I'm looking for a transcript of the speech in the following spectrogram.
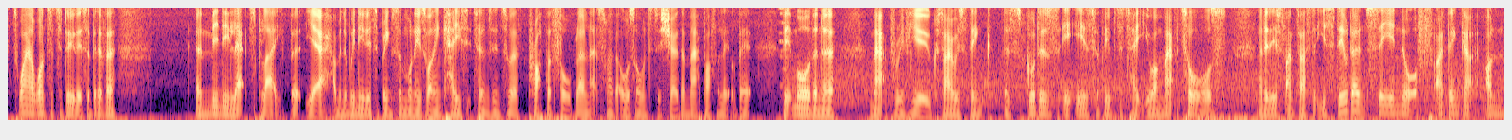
That's why I wanted to do this a bit of a a mini let's play. But yeah I mean we needed to bring some money as well in case it turns into a proper full-blown let's play. But also I wanted to show the map off a little bit a bit more than a map review because I always think as good as it is for people to take you on map tours and it is fantastic you still don't see enough. I think uh, on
